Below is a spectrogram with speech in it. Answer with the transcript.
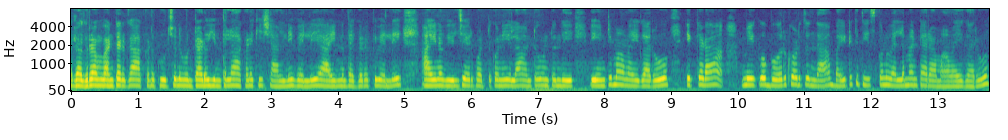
రఘురామ్ ఒంటరిగా అక్కడ కూర్చొని ఉంటాడు. ఇంతలో అక్కడికి శాలిని వెళ్ళి ఆయన దగ్గరకు వెళ్ళి ఆయన వీల్ చైర్ పట్టుకొని ఇలా అంటూ ఉంటుంది. ఏంటి మామయ్య గారు ఇక్కడ మీకు బోర్ కొడుతుందా? బయటికి తీసుకుని వెళ్ళమంటారా మామయ్య గారు?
